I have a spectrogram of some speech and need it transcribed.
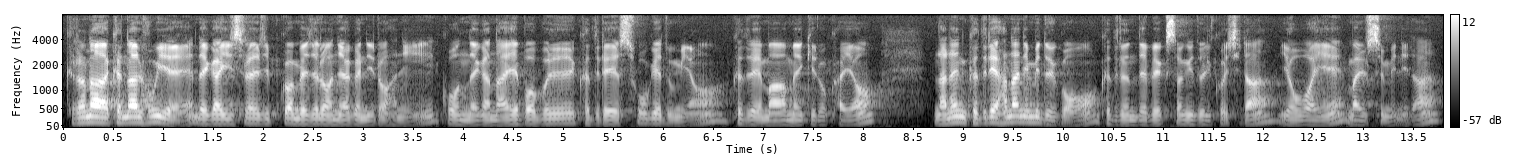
그러나 그날 후에 내가 이스라엘 집과 맺을 언약은 이러하니 곧 내가 나의 법을 그들의 속에 두며 그들의 마음에 기록하여 나는 그들의 하나님이 되고 그들은 내 백성이 될 것이라 여호와의 말씀이니라.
